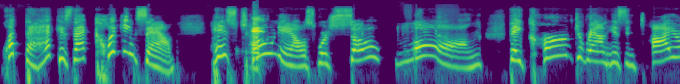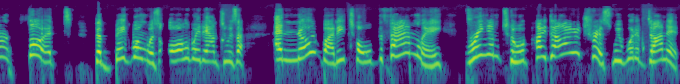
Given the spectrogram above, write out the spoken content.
what the heck is that clicking sound? His uh, uh. toenails were so long they curved around his entire foot. The big one was all the way down to his, uh, and nobody told the family, bring him to a podiatrist. We would have done it.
